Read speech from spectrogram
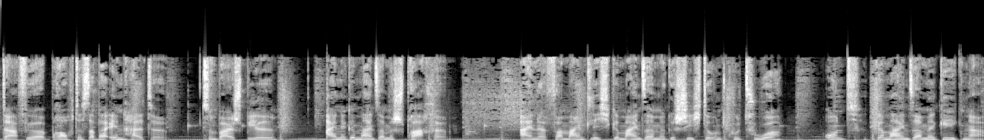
Dafür braucht es aber Inhalte, zum Beispiel eine gemeinsame Sprache, eine vermeintlich gemeinsame Geschichte und Kultur und gemeinsame Gegner.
